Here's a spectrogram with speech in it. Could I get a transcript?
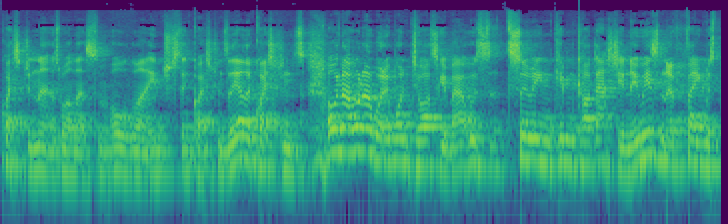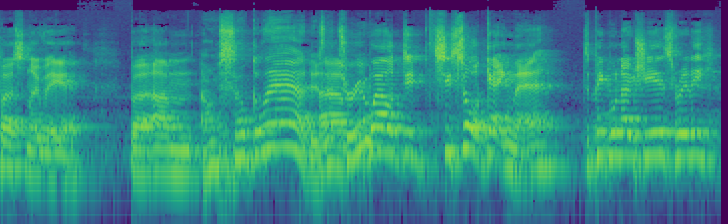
question that as well. That's some, all my interesting questions. The other questions. Oh no, no. What I wanted to ask you about was suing Kim Kardashian, who isn't a famous person over here, but um, Oh, I'm so glad. Is that um, true? Well, she's sort of getting there. Do people know she is really?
